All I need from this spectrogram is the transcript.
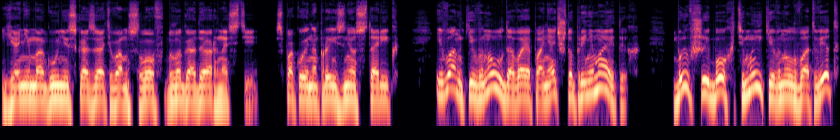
я не могу не сказать вам слов благодарности», спокойно произнес старик. Иван кивнул, давая понять, что принимает их. Бывший бог тьмы кивнул в ответ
